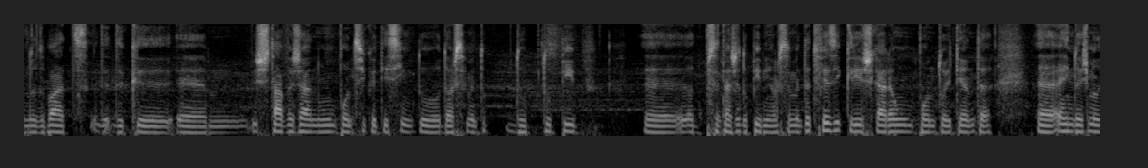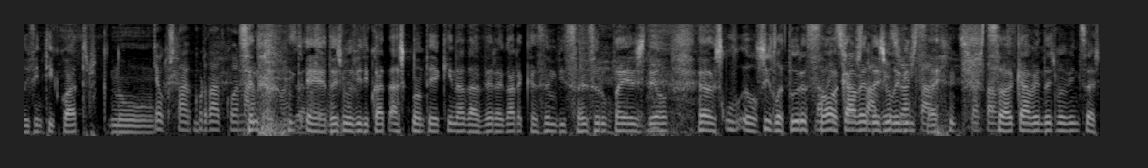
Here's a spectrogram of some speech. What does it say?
no debate de, de que um, eh, estava já no 1.55 do, do orçamento do, do, PIB uh, a porcentagem do PIB em orçamento da defesa e queria chegar a 1,80 uh, em 2024, que não... É o que está acordado com a NATO. é, 2024 acho que não tem aqui nada a ver agora com as ambições europeias dele. A legislatura só não, acaba em 2026. Já já só acaba em 2026.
